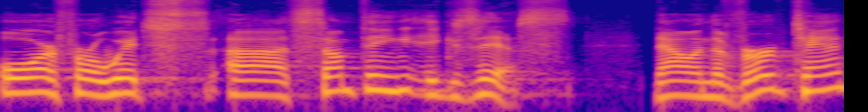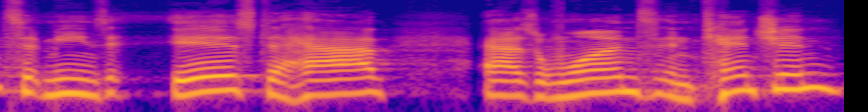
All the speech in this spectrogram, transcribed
or for which uh, something exists. Now, in the verb tense, it means is to have as one's intention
